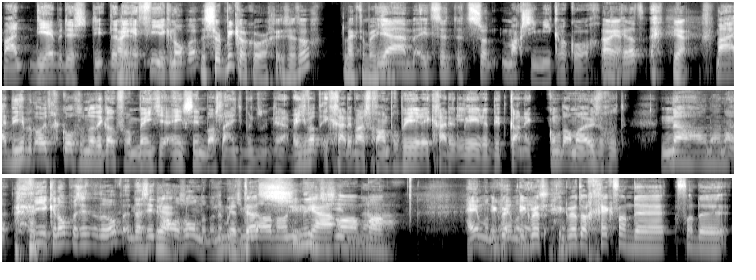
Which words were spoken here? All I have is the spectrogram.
Maar die hebben dus, die, dat Oh, ding ja. heeft vier knoppen. Een soort microkorg is het, toch? Lijkt een beetje. Ja, het is het, het soort maxi microcore. Oh, ja. je dat? Ja. Maar die heb ik ooit gekocht omdat ik ook voor een bandje één synthbaslijntje moet doen. Ja, weet je wat? Ik ga dit maar eens gewoon proberen. Ik ga dit leren. Dit kan ik. Komt allemaal heus wel goed. Nou, nou, nou. Vier knoppen zitten erop en daar zit Ja. alles onder. Maar dan moet je dat allemaal die ja, in. oh, Nou, man. helemaal, Ik, helemaal ik, werd, ik werd al gek van de, van de,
